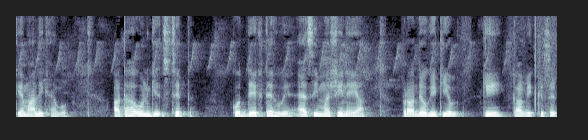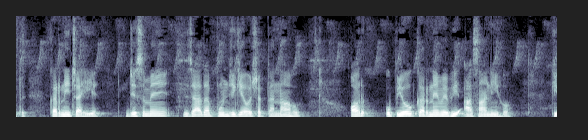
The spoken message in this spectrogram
के मालिक हैं वो। अतः उनकी स्थिति को देखते हुए ऐसी मशीनें या प्रौद्योगिकी की का विकसित करनी चाहिए जिसमें ज़्यादा पूंजी की आवश्यकता ना हो और उपयोग करने में भी आसानी हो कि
